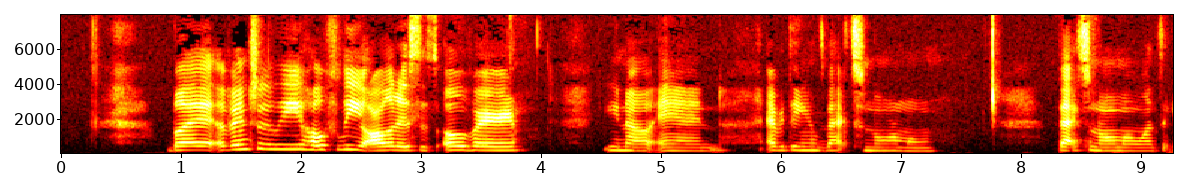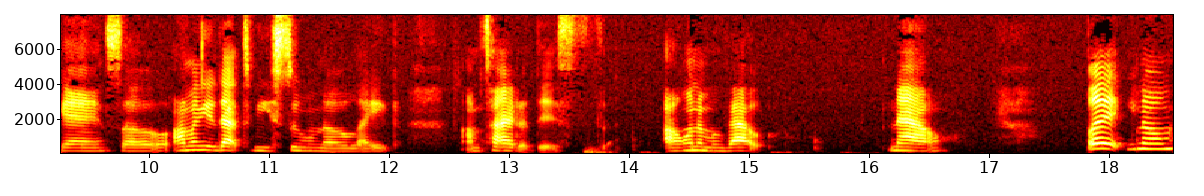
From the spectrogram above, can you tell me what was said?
but eventually, hopefully all of this is over, you know, and everything's back to normal. Back to normal once again. So I'm gonna need that to be soon though. Like I'm tired of this. I wanna move out now. But you know,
